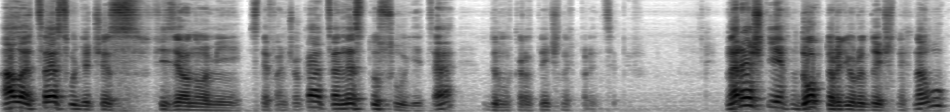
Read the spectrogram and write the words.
Але це, судячи з фізіономії Стефанчука, це не стосується демократичних принципів. Нарешті доктор юридичних наук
